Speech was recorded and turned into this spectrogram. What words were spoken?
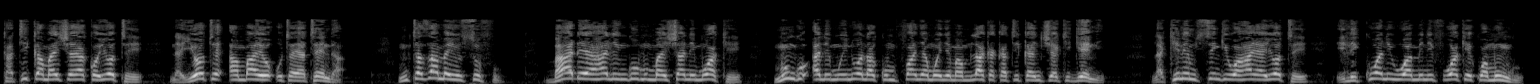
katika maisha yako yote na yote ambayo utayatenda. Mtazame yusufu. Baada ya hali ngumu maishani mwake mungu alimwinua na kumfanya mwenye mamlaka katika nchi ya kigeni. Lakini msingi wa haya yote ilikuwa ni uaminifu wake kwa mungu.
